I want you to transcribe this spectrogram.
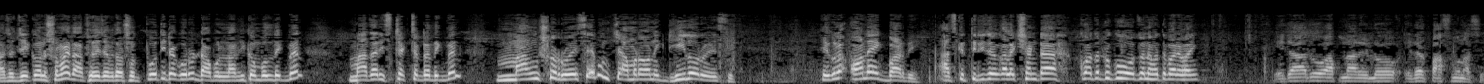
আচ্ছা যে কোনো সময় দাঁত হয়ে যাবে। দর্শক প্রতিটা গরু ডাবল নাভি কম্বল দেখবেন মাদার স্ট্রাকচারটা দেখবেন মাংস রয়েছে এবং চামড়া অনেক ঢিলও রয়েছে। এগুলো অনেক বাড়বে। আজকে তৃতীয় কালেকশনটা কতটুকু ওজনে হতে পারে ভাই? এটারও আপনার এলো এটার পাঁচ মন আছে।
